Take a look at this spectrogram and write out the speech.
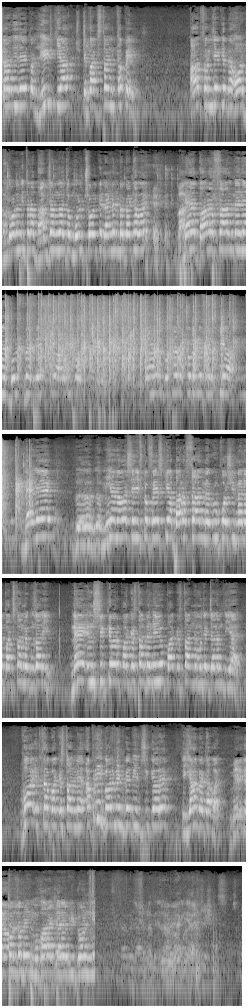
تو لیڈ کیا کہ پاکستان کھپے۔ آپ سمجھے کہ میں اور بھگوڑوں کی طرح بھاگ جاؤں گا جو ملک چھوڑ کے لنڈن میں بیٹھا ہوا ہے؟ میں بارہ سال میں نے ملک میں فیس کیا مشرف کو میں نے فیس کیا۔ میں نے میاں نواز شریف کو فیس کیا بارہ سال میں روپوشی میں نے پاکستان میں گزاری۔ میں انسیکیور پاکستان میں نہیں ہوں پاکستان نے مجھے جنم دیا ہے۔ وہ اتنا پاکستان میں اپنی گورنمنٹ میں بھی انسیکیور ہے کہ یہاں بیٹھا ہوا ہے۔ میرے مبارک کرے we don't need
